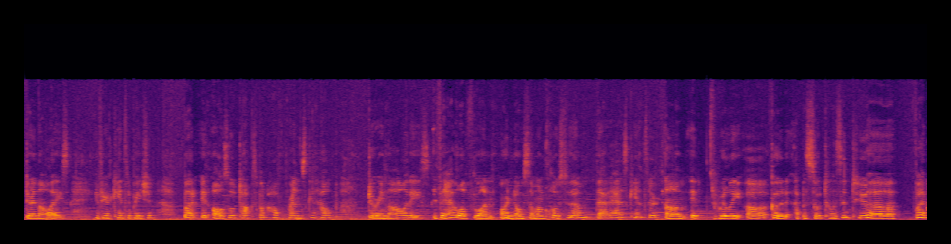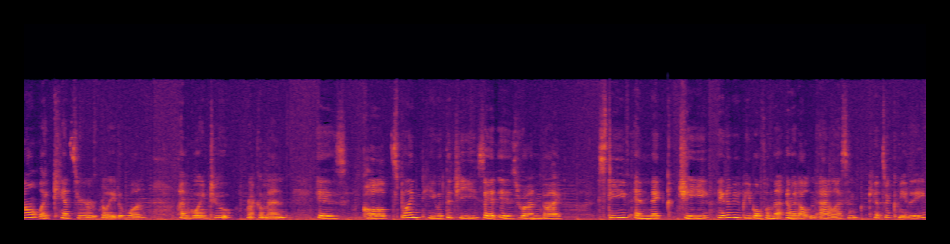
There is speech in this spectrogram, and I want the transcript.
during the holidays if you're a cancer patient, but it also talks about how friends can help during the holidays if they have a loved one or know someone close to them that has cancer. Um, it's really a good episode to listen to. The final like cancer related one I'm going to recommend is called Spilling Tea with the G's. It is run by Steve and Nick G. They interview people from the young adult and adolescent cancer community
